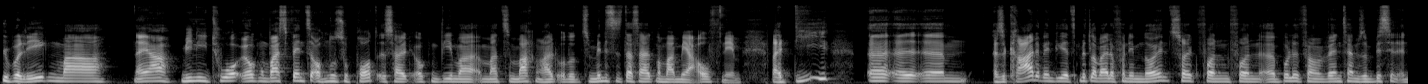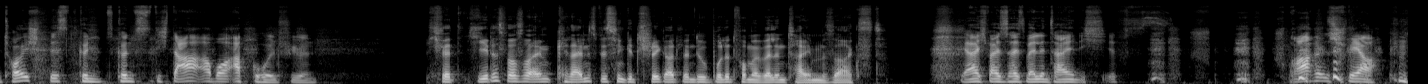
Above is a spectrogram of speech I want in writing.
überlegen, mal, naja, Mini-Tour, irgendwas, wenn es auch nur Support ist, halt irgendwie mal, mal zu machen halt oder zumindest das halt noch mal mehr aufnehmen. Weil die äh, äh, ähm, also gerade wenn du jetzt mittlerweile von dem neuen Zeug von, von äh, Bullet from Valentine so ein bisschen enttäuscht bist, könnt, könntest du dich da aber abgeholt fühlen. Ich werde jedes Mal so ein kleines bisschen getriggert, wenn du Bullet for my Valentine sagst. Ja, ich weiß, es heißt Valentine. Ich, Sprache ist schwer.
